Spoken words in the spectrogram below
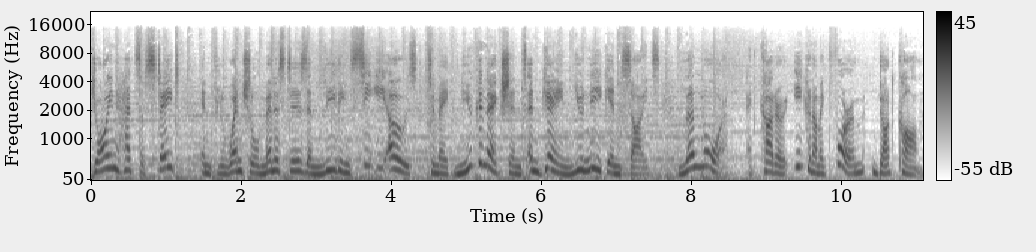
Join heads of state, influential ministers, and leading CEOs to make new connections and gain unique insights. Learn more at QatarEconomicForum.com.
